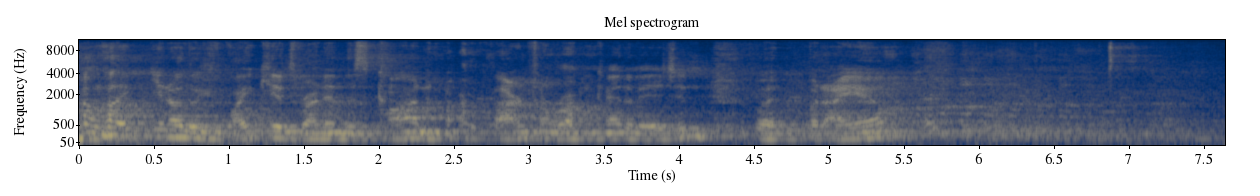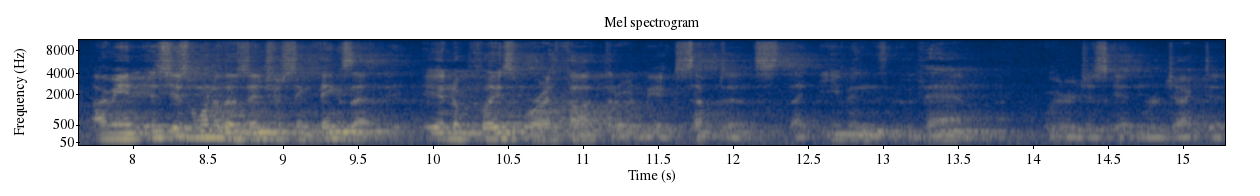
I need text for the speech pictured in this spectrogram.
I'm like, you know, these white kids running this con aren't the wrong kind of Asian, but, but I am. I mean, it's just one of those interesting things that in a place where I thought there would be acceptance, that even then we were just getting rejected.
